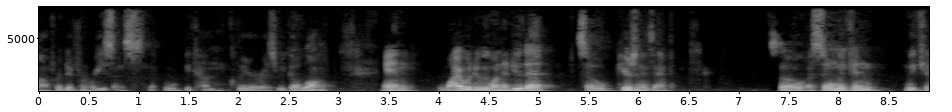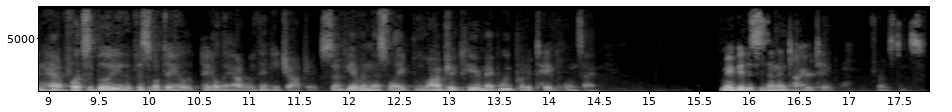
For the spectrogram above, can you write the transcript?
uh, for different reasons that will become clearer as we go along. And why would we want to do that? So here's an example. So assume we can we can have flexibility of the physical data, data layout within each object. So given this light blue object here, maybe we put a table inside. Maybe this is an entire table, for instance.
